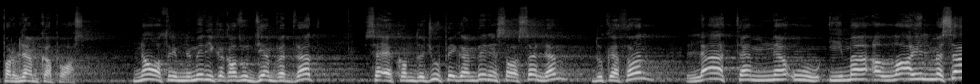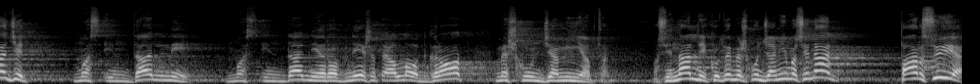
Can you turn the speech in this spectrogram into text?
Problem ka pas. Natën Ibn Omeri ka kallzu djemve t'vet se e kam dëgju pejgamberin sa selam duke thën la tamna'u ima Allahi al-masajid mos i ndalni mos i ndalni robneshët e Allahut gratë me shku në xhami apton. Mos i ndalni kur dojnë me shku në xhami mos i ndal. Pa arsye.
